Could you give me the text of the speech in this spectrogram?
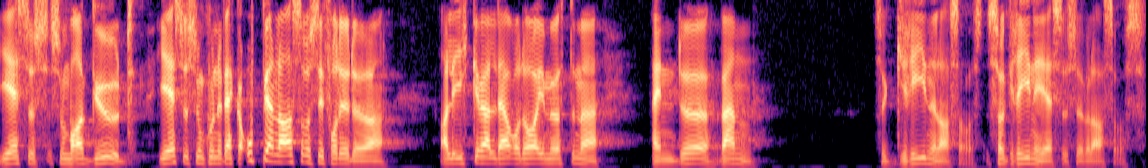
Jesus som var Gud. Jesus som kunne vekke opp igjen Lasarus fra de døde. Allikevel der og da, i møte med en død venn, så griner, Lazarus, så griner Jesus over Lasarus.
